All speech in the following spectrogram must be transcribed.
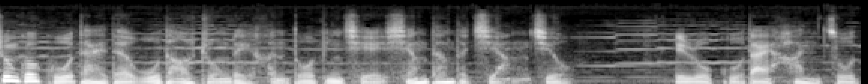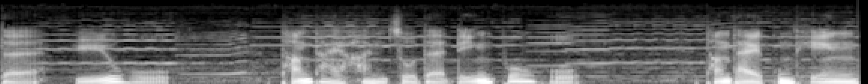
中国古代的舞蹈种类很多，并且相当的讲究，例如古代汉族的渔舞，唐代汉族的凌波舞，唐代宫廷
